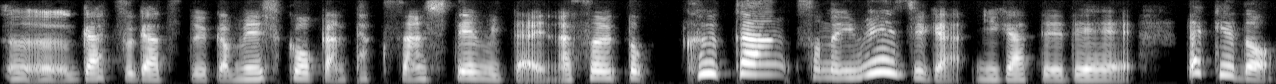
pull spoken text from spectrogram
うん、ガツガツというか名刺交換たくさんしてみたいな、そういうと空間、そのイメージが苦手で、だけど、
